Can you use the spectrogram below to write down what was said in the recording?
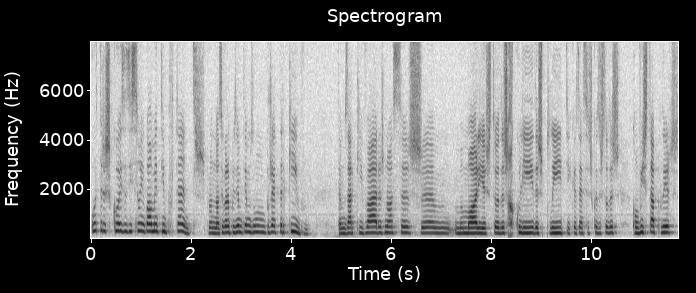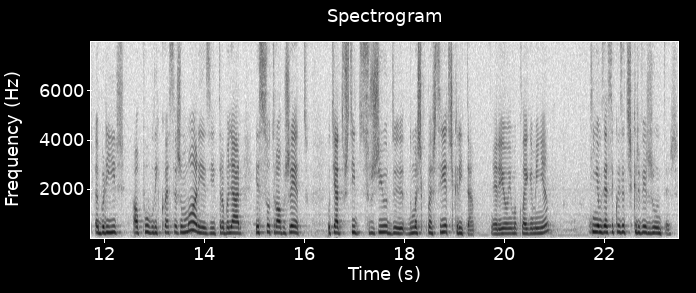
outras coisas e são igualmente importantes. Pronto, nós agora, por exemplo, temos um projeto de arquivo. Estamos a arquivar as nossas hum, memórias todas recolhidas, políticas, essas coisas todas, com vista a poder abrir ao público essas memórias e trabalhar esse outro objeto. O Teatro Vestido surgiu de, de uma parceria de escrita. Era eu e uma colega minha, tínhamos essa coisa de escrever juntas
